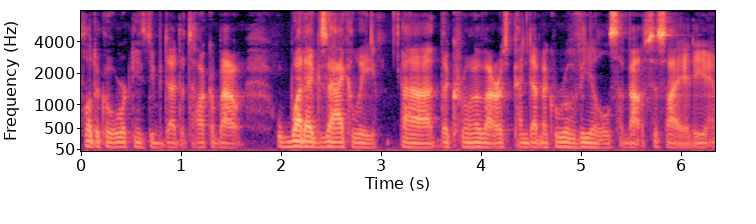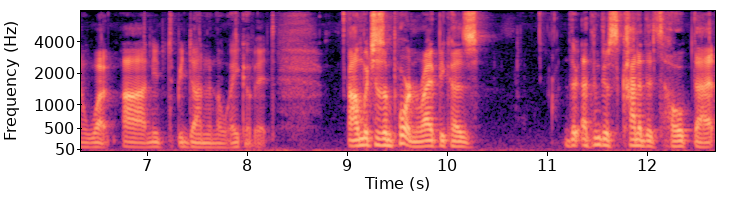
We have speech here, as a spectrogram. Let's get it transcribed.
political work needs to be done to talk about what exactly uh, the coronavirus pandemic reveals about society and what uh, needs to be done in the wake of it, um, which is important, right? Because there, I think there's kind of this hope that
